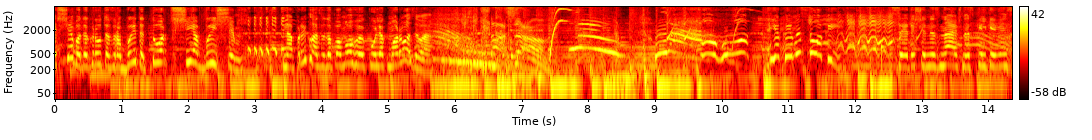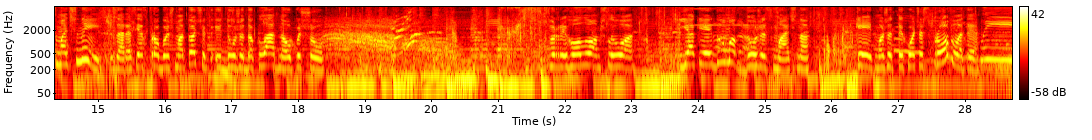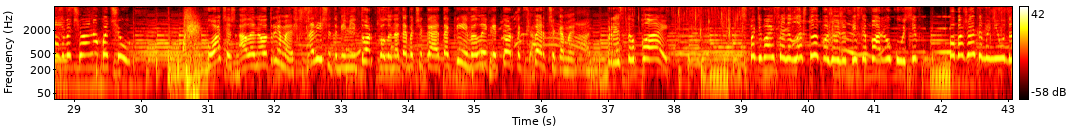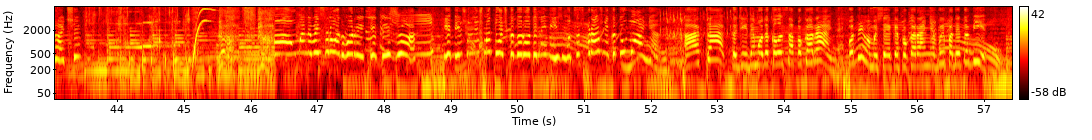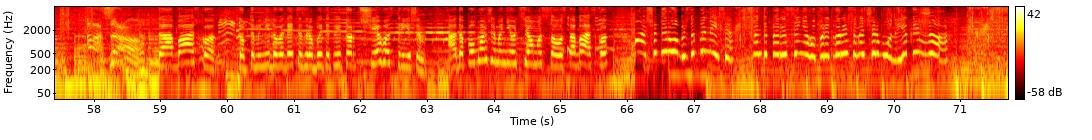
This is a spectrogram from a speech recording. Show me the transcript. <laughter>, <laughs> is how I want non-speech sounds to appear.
А ще буде круто зробити торт ще вищим. Наприклад, за допомогою кульок морозива. Awesome! Ого, який високий! Це ти ще не знаєш, наскільки він смачний. Зараз я спробую шматочок і дуже докладно опишу. Приголомшливо. Як я й думав, дуже смачно. Кейт, може, ти хочеш спробувати? Звичайно, хочу. Хочеш, але не отримаєш. Навіщо тобі мій торт, коли на тебе чекає такий великий тортик з перчиками? Приступай! Сподіваюся, я не влаштую пожежу після пари укусів. Побажайте мені удачі. Горить, який жах. Я більше ні шматочка до рота не візьму. Це справжнє катування. Ах так, тоді йдемо до колеса покарань. Подивимося, яке покарання випаде тобі. Awesome! Табаско. Тобто мені доведеться зробити твій торт ще гострішим. А допоможе мені у цьому соус Табаско. А що ти робиш? Зупинися. Він тепер із синього перетворився на червоний. Який жах.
